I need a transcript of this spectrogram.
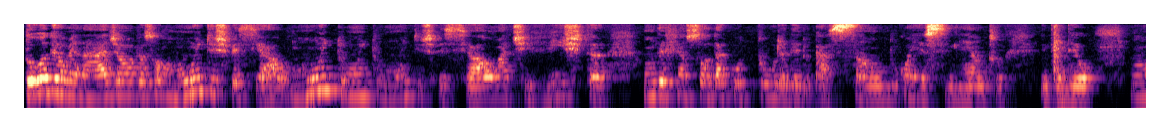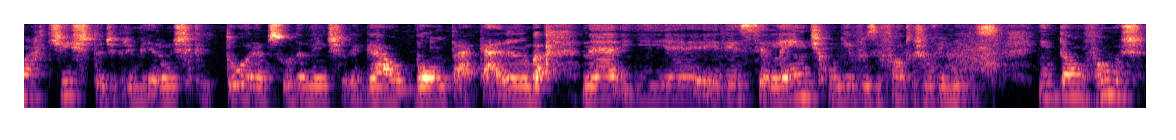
toda em homenagem a uma pessoa muito especial, muito, muito, muito especial, um ativista, um defensor da cultura, da educação, do conhecimento, entendeu? Um artista de primeira, um escritor absurdamente legal, bom pra caramba, né? E é, ele é excelente com livros infantos juvenis. Então vamos,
